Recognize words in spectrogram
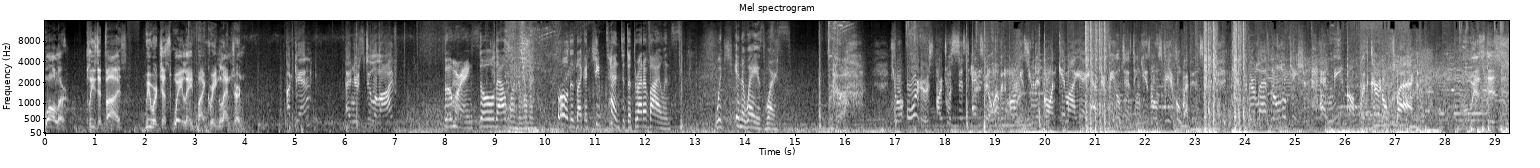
Waller, please advise. We were just waylaid by Green Lantern. Again? And you're still alive? Boomerang sold out Wonder Woman. Folded like a cheap tent at the threat of violence. Which, in a way, is worse. Your orders are to assist exfil of an Argus unit gone MIA after field testing Gizmo's vehicle weapons. Get to their last known location and meet up with Colonel Flag. Who is this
